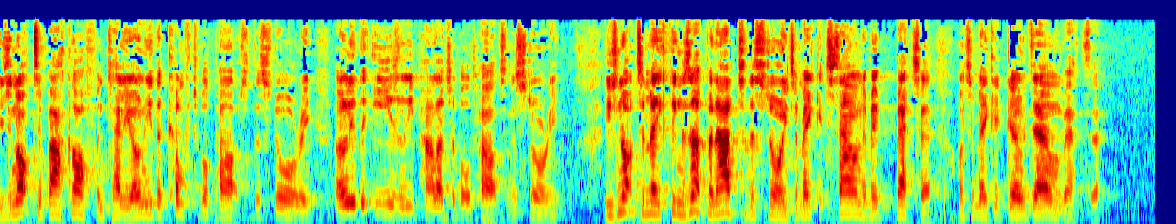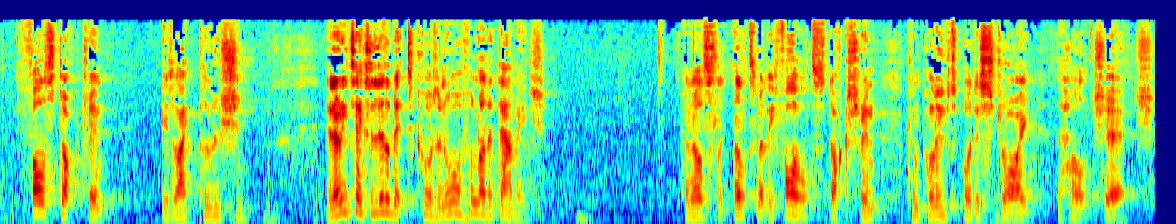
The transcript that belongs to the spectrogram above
He's not to back off and tell you only the comfortable parts of the story, only the easily palatable parts of the story. He's not to make things up and add to the story to make it sound a bit better or to make it go down better. False doctrine is like pollution. It only takes a little bit to cause an awful lot of damage. And ultimately, false doctrine can pollute or destroy the whole church.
